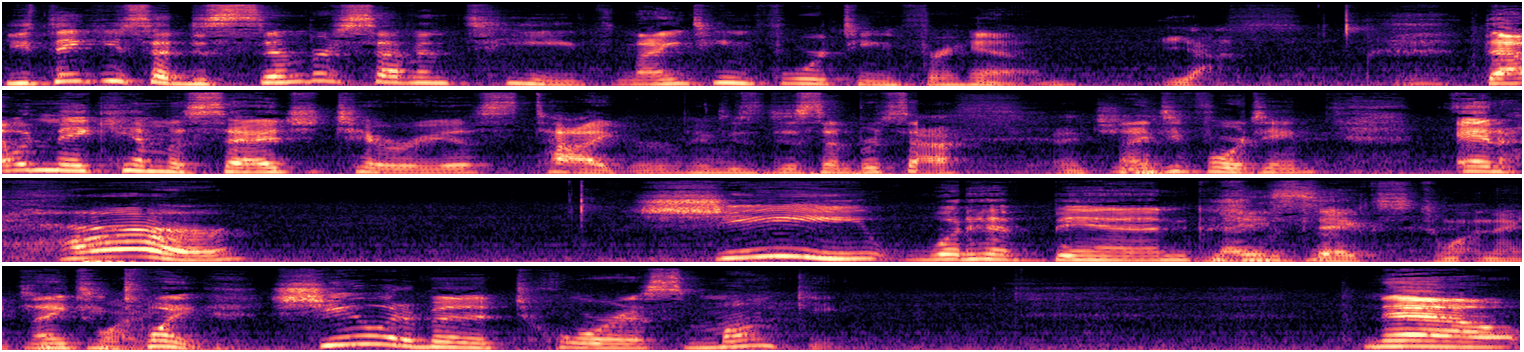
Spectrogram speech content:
You think you said December seventeenth, nineteen fourteen for him. Yes. That would make him a Sagittarius tiger. It was December seventeenth. Yes. And she, 1914 and her she would have been 'cause she was 6, 1920. 1920 she would have been a taurus monkey now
